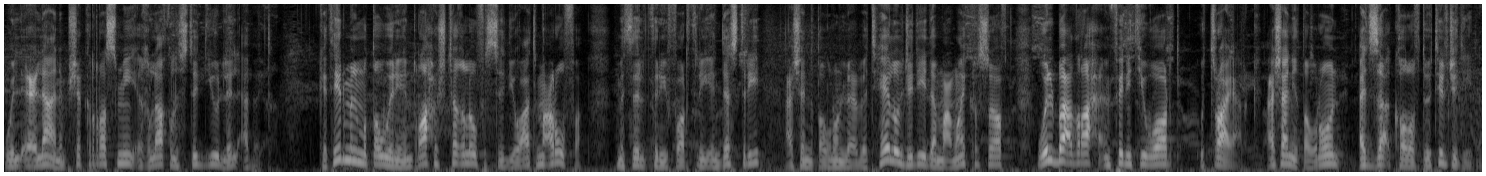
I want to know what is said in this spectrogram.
والإعلان بشكل رسمي إغلاق الاستديو للأبد. كثير من المطورين راحوا اشتغلوا في استديوهات معروفة مثل 343 Industries عشان يطورون لعبة Halo الجديدة مع مايكروسوفت والبعض راح Infinity Ward و Treyarch عشان يطورون أجزاء Call of Duty الجديدة.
